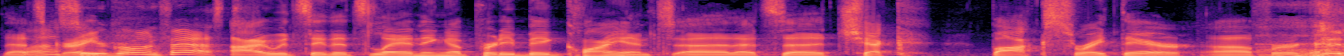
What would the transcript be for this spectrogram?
that's wow, great. So you're growing fast. I would say that's landing a pretty big client. Uh, that's a check box right there uh, for a good.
